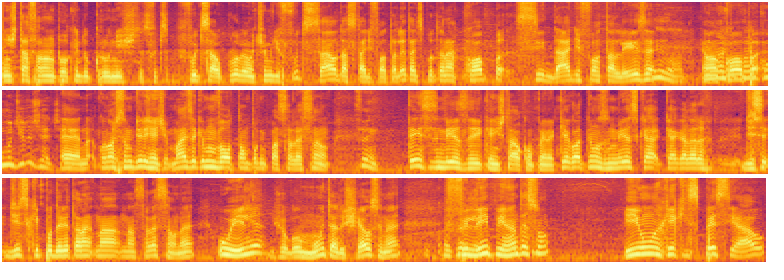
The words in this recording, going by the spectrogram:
gente está falando um pouquinho do Cronistas Futsal Clube, é um time de futsal da cidade de Fortaleza, está disputando a Copa Cidade Fortaleza. Exato. É uma Copa. Como dirigente. Né? É, nós somos dirigente. Mas aqui vamos voltar um pouquinho para a seleção. Sim. Tem esses meses aí que a gente está acompanhando aqui, agora tem uns meses que a, que a galera disse, disse que poderia estar tá na, na, na, seleção, né? O William jogou muito, é do Chelsea, né? Felipe Anderson e um aqui que especial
